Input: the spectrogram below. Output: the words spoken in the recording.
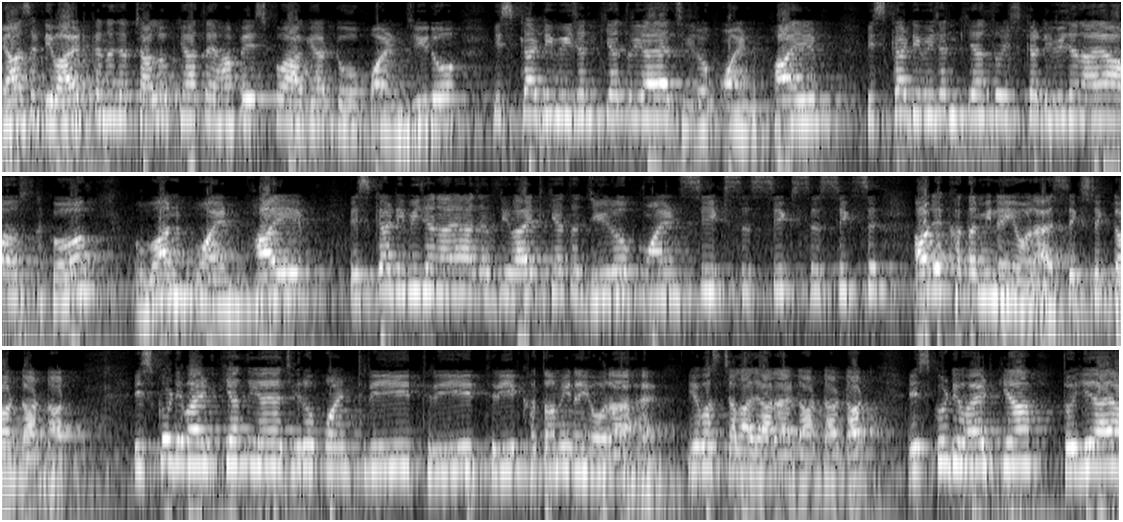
यहाँ से डिवाइड करना जब चालू किया तो यहाँ पे इसको आ गया 2.0 इसका डिवीज़न किया तो ये आया 0.5 इसका डिवीज़न किया तो इसका डिवीज़न आया उसको 1.5 इसका डिवीज़न आया, जब डिवाइड किया तो 0.666 और ये खत्म ही नहीं हो रहा है। Six six dot dot dot इसको डिवाइड किया तो थ्री थ्री खत्म ही नहीं हो रहा है। ये बस चला जा रहा है डॉट डॉट डॉट इसको डिवाइड किया तो ये आया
